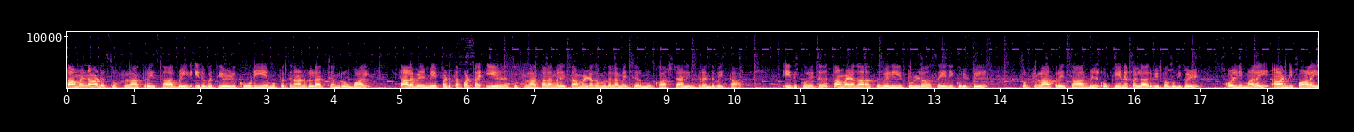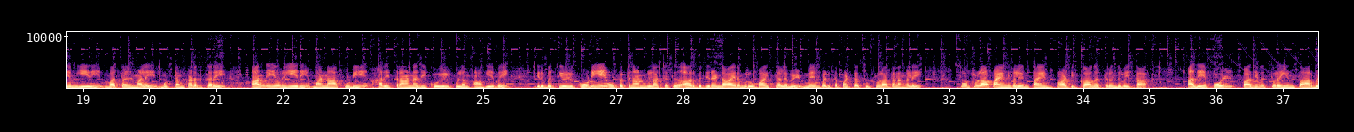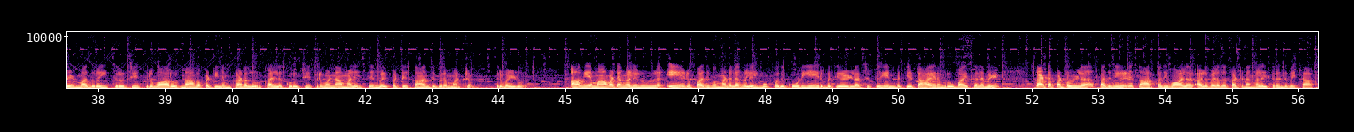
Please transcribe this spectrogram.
தமிழ்நாடு சுற்றுலாத்துறை சார்பில் இருபத்தி ஏழு கோடியே முப்பத்தி நான்கு லட்சம் ரூபாய் செலவில் மேம்படுத்தப்பட்ட ஏழு சுற்றுலா தலங்களை தமிழக முதலமைச்சர் மு க ஸ்டாலின் திறந்து வைத்தார். இது குறித்து தமிழக அரசு வெளியிட்டுள்ள செய்திக்குறிப்பில் சுற்றுலாத்துறை சார்பில் ஒகேனக்கல் அருவி பகுதிகள் கொல்லிமலை ஆண்டிப்பாளையம் ஏரி வத்தல்மலை முட்டம் கடற்கரை அந்தியூர் ஏரி மன்னார்குடி ஹரித்ரா நதி கோயில் குளம் ஆகியவை இருபத்தி ஏழு கோடியே முப்பத்தி நான்கு லட்சத்து அறுபத்தி ரெண்டாயிரம் ரூபாய் செலவில் மேம்படுத்தப்பட்ட சுற்றுலா தலங்களை சுற்றுலா பயணிகளின் பயன்பாட்டிற்காக திறந்து வைத்தார். அதேபோல் பதிவுத்துறையின் சார்பில் மதுரை திருச்சி திருவாரூர் நாகப்பட்டினம் கடலூர் கள்ளக்குறிச்சி திருவண்ணாமலை செங்கல்பட்டு காஞ்சிபுரம் மற்றும் திருவள்ளூர். ஆகிய மாவட்டங்களில் உள்ள ஏழு பதிவு மண்டலங்களில் முப்பது கோடியே இருபத்தி ஏழு லட்சத்து எண்பத்தி எட்டாயிரம் ரூபாய் செலவில் கட்டப்பட்டுள்ள பதினேழு சார் பதிவாளர் அலுவலக கட்டடங்களை திறந்து வைத்தார்.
